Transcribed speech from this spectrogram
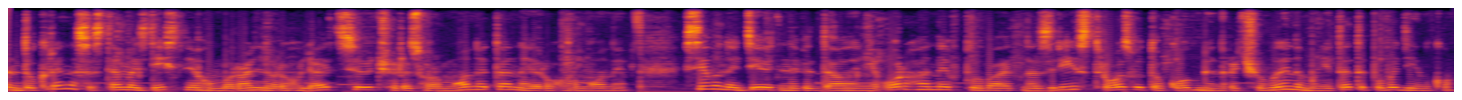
Ендокринна система здійснює гуморальну регуляцію через гормони та нейрогормони. Всі вони діють на віддалені органи, впливають на зріст, розвиток, обмін речовин, імунітет і поведінку.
